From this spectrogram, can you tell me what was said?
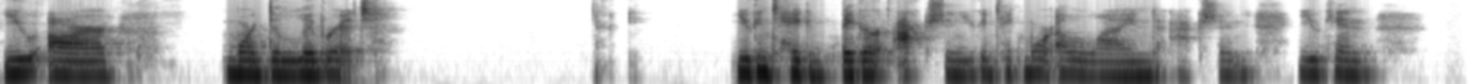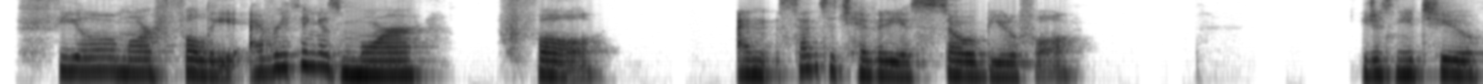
you are more deliberate. You can take bigger action, you can take more aligned action, you can feel more fully. Everything is more full. And sensitivity is so beautiful. You just need to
